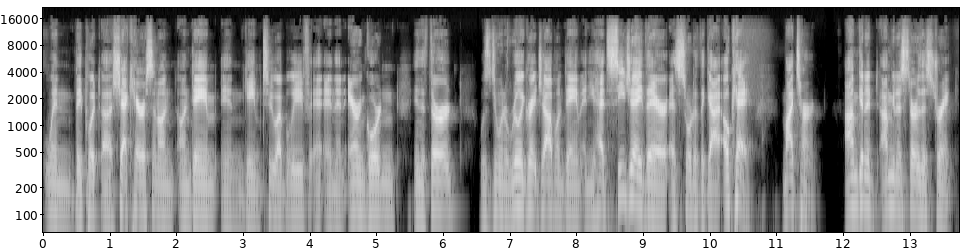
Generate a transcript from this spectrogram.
when they put uh, Shaq Harrison on on Dame in Game Two, I believe, and, and then Aaron Gordon in the third was doing a really great job on Dame, and you had CJ there as sort of the guy. Okay, my turn. I'm gonna I'm gonna stir this drink.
